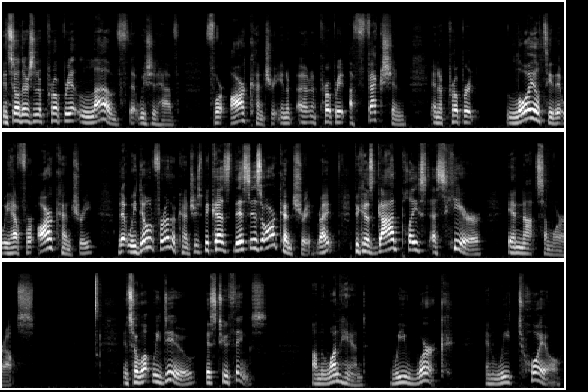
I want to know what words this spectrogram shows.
And so there's an appropriate love that we should have for our country, an appropriate affection, an appropriate loyalty that we have for our country that we don't for other countries because this is our country, right? Because God placed us here and not somewhere else. And so what we do is two things. On the one hand, we work and we toil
